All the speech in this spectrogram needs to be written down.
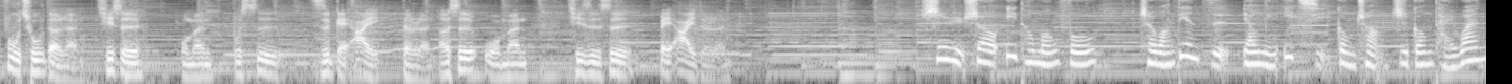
付出的人，其实我们不是只给爱的人，而是我们其实是被爱的人。施与受一同蒙福，车王电子邀您一起共创志工台湾。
